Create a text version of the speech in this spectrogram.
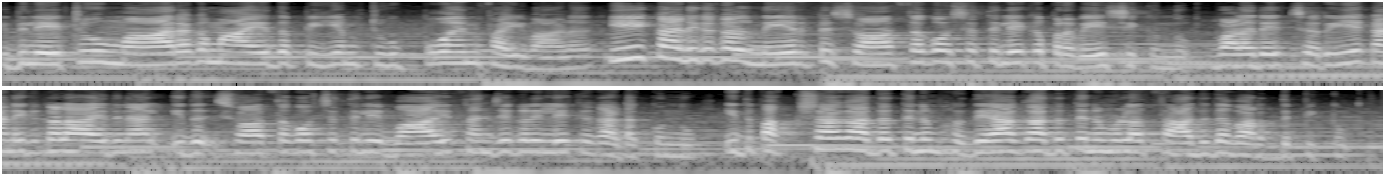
ഇതിൽ ഏറ്റവും മാരകമായത് P M two point five ആണ്. ഈ കണികകൾ നേരിട്ട് ശ്വാസകോശത്തിലേക്ക് പ്രവേശിക്കുന്നു. വളരെ ചെറിയ കണികകളായതിനാൽ ഇത് ശ്വാസകോശത്തിലെ വായു സഞ്ചികളിലേക്ക് കടക്കുന്നു. ഇത് പക്ഷാഘാതത്തിനും ഹൃദയാഘാതത്തിനുമുള്ള സാധ്യത വർദ്ധിപ്പിക്കും.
